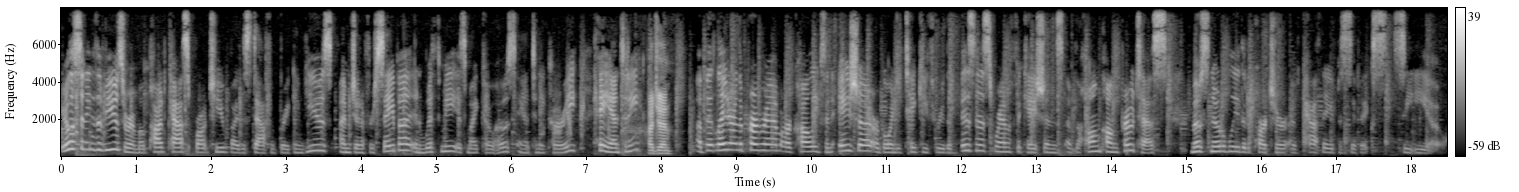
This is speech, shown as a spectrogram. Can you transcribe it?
You're listening to The Viewsroom, a podcast brought to you by the staff of Breakingviews. I'm Jennifer Saba, and with me is my co host, Anthony Currie. Hey, Anthony. Hi, Jen. A bit later in the program, our colleagues in Asia are going to take you through the business ramifications of the Hong Kong protests, most notably the departure of Cathay Pacific's CEO.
